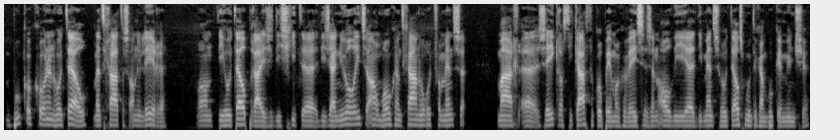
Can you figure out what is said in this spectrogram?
boek ook gewoon een hotel met gratis annuleren. Want die hotelprijzen die schieten, die zijn nu al iets omhoog aan het gaan, hoor ik van mensen. Maar eh, zeker als die kaartverkoop eenmaal geweest is en al die, eh, die mensen hotels moeten gaan boeken in München.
